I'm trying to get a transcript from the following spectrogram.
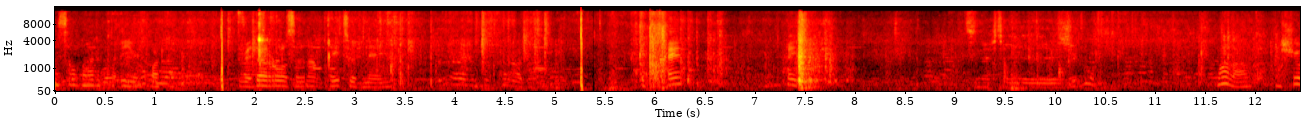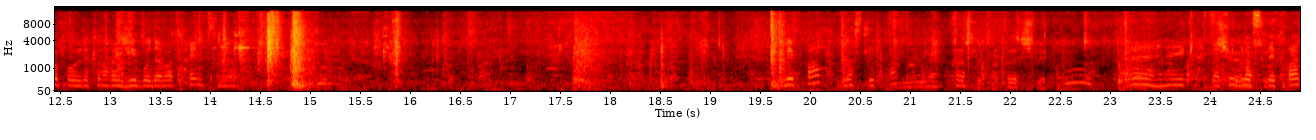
نصاوبها لك. ايوا بارك بعدا الروز أنا لقيتو هنايا. الطحين هاي تسنى حتى يجيبو ما نعرف نشوفوا إلا كانوا غيجيبوا دابا الطحين نتسناو. les pâtes بلاصه les pâtes ما ما بقاش les pâtes هادشي les pâtes آه هنايا كحتى شوف بلاصه لي باط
